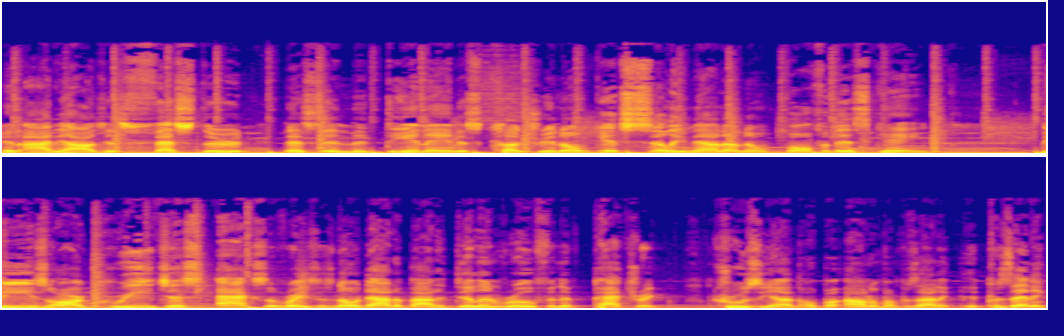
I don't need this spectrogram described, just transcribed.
An ideology is festered, that's in the DNA in this country. And don't get silly now, now, don't fall for this game. These are egregious acts of racism, no doubt about it. Dylann Roof and the Patrick Cruzion, I, hope, I don't know if I'm presenting, presenting,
